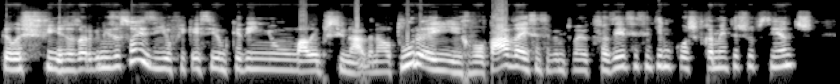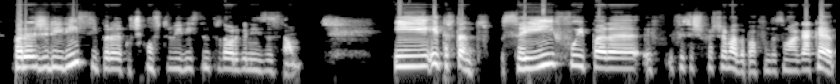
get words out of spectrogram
pelas chefias das organizações e eu fiquei assim um bocadinho mal impressionada na altura e revoltada e sem saber muito bem o que fazer, sem sentir-me com as ferramentas suficientes para gerir isso e para desconstruir isso dentro da organização. E, entretanto, saí, fui para, fui chamada para a Fundação HK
